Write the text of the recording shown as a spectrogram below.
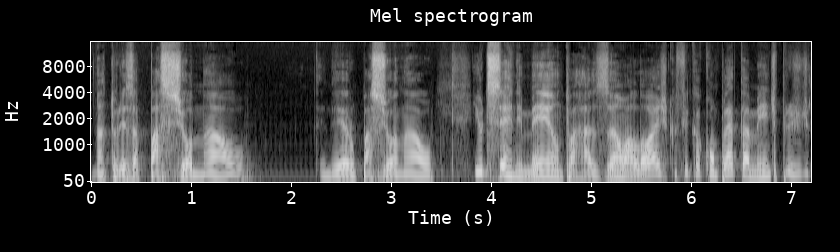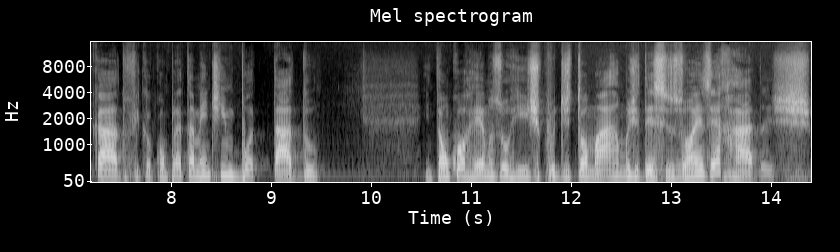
Natureza passional, entenderam? Passional. E o discernimento, a razão, a lógica fica completamente prejudicado, fica completamente embotado. Então corremos o risco de tomarmos decisões erradas,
